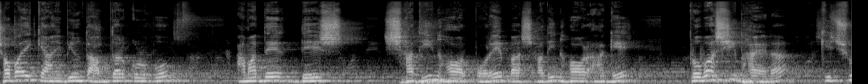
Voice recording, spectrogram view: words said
সবাইকে আমি বিনত আবদার করব, আমাদের দেশ স্বাধীন হওয়ার পরে বা স্বাধীন হওয়ার আগে প্রবাসী ভাইয়েরা কিছু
